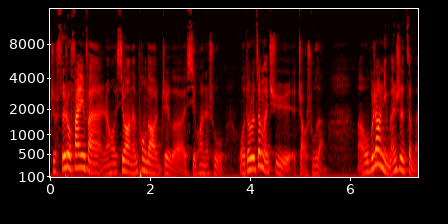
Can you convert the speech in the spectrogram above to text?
就随手翻一翻，然后希望能碰到这个喜欢的书，我都是这么去找书的。呃，我不知道你们是怎么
